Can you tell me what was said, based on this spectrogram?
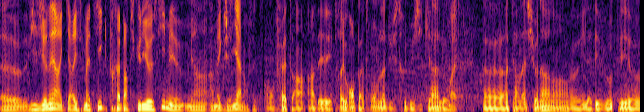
visionnaire et charismatique, très particulier aussi, mais, mais un, un mec génial en fait. en fait un, un des très grands patrons de l'industrie musicale Ouais. euh, internationale. hein. Il a développé euh,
